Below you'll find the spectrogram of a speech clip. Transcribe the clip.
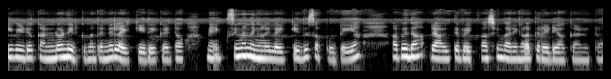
ഈ വീഡിയോ കണ്ടുകൊണ്ടിരിക്കുമ്പോൾ തന്നെ ലൈക്ക് ചെയ്തേക്കാം കേട്ടോ മാക്സിമം നിങ്ങൾ ലൈക്ക് ചെയ്ത് സപ്പോർട്ട് ചെയ്യുക അപ്പോൾ ഇതാ രാവിലത്തെ ബ്രേക്ക്ഫാസ്റ്റും കാര്യങ്ങളൊക്കെ റെഡി ആക്കുകയാണ് കേട്ടോ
